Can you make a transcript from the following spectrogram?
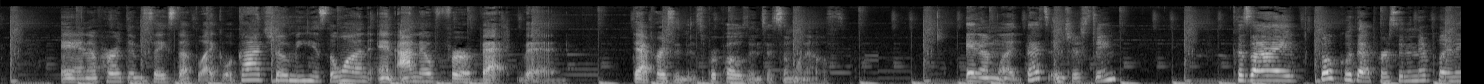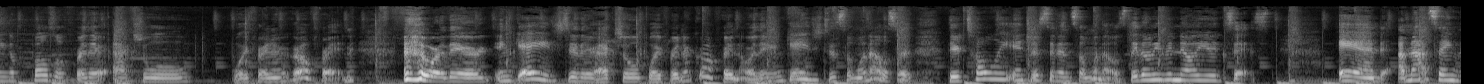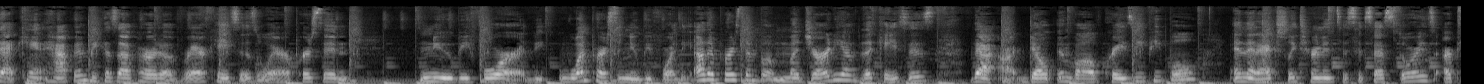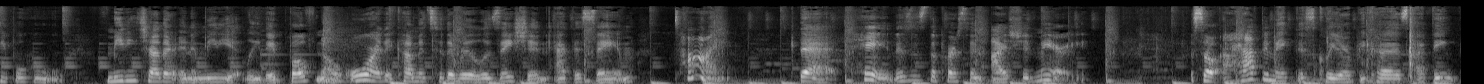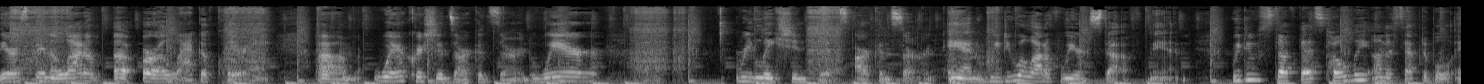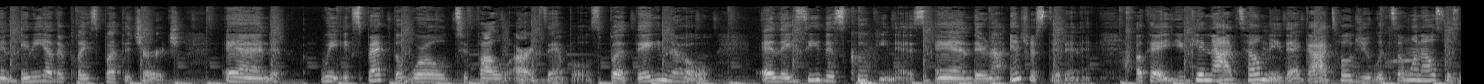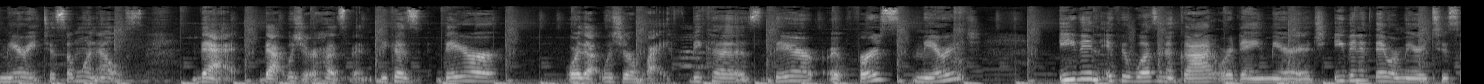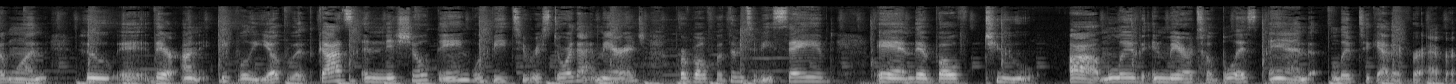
and I've heard them say stuff like, Well, God showed me He's the one. And I know for a fact that that person is proposing to someone else. And I'm like, That's interesting. Because I spoke with that person and they're planning a proposal for their actual boyfriend or girlfriend. or they're engaged to their actual boyfriend or girlfriend, or they're engaged to someone else, or they're totally interested in someone else. They don't even know you exist. And I'm not saying that can't happen because I've heard of rare cases where a person knew before the one person knew before the other person, but majority of the cases that are, don't involve crazy people and that actually turn into success stories are people who meet each other and immediately they both know or they come into the realization at the same time that hey, this is the person I should marry so I have to make this clear because I think there's been a lot of uh, or a lack of clarity um, where Christians are concerned, where relationships are concerned, and we do a lot of weird stuff, man. We do stuff that's totally unacceptable in any other place but the church, and we expect the world to follow our examples, but they know and they see this kookiness and they're not interested in it. Okay, you cannot tell me that God told you when someone else was married to someone else that that was your husband because they're or that was your wife because their uh, first marriage even if it wasn't a God ordained marriage, even if they were married to someone who eh, they're unequally yoked with, God's initial thing would be to restore that marriage for both of them to be saved and they're both to um, live in marital bliss and live together forever.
